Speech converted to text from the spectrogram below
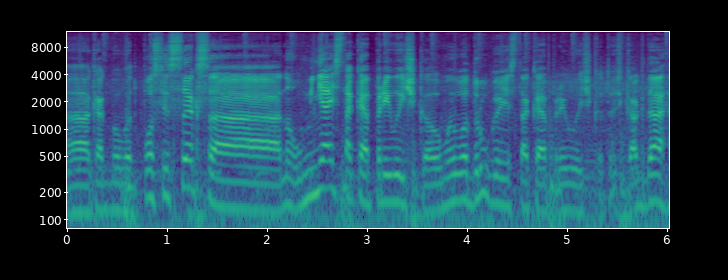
э, как бы вот после секса, ну, у меня есть такая привычка, у моего друга есть такая привычка. То есть, когда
